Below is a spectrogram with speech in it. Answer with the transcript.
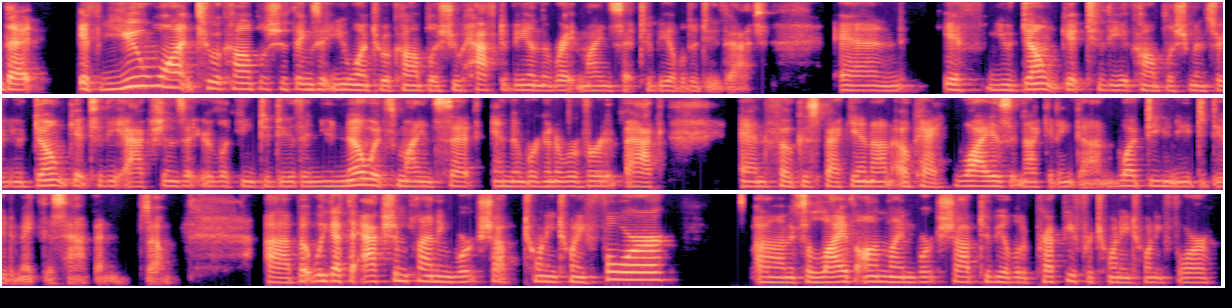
that if you want to accomplish the things that you want to accomplish, you have to be in the right mindset to be able to do that. And if you don't get to the accomplishments or you don't get to the actions that you're looking to do, then you know it's mindset. And then we're going to revert it back and focus back in on okay, why is it not getting done? What do you need to do to make this happen? So, uh, but we got the action planning workshop 2024. Um, it's a live online workshop to be able to prep you for 2024.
